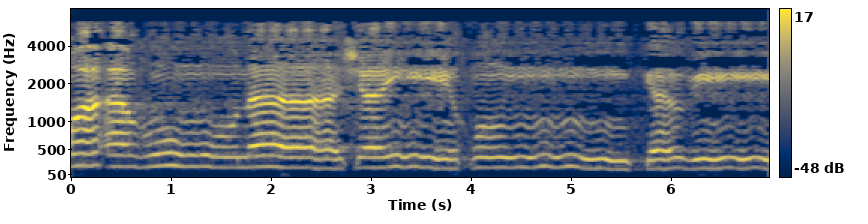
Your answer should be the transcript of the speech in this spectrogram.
وأبونا شيخ كبير.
